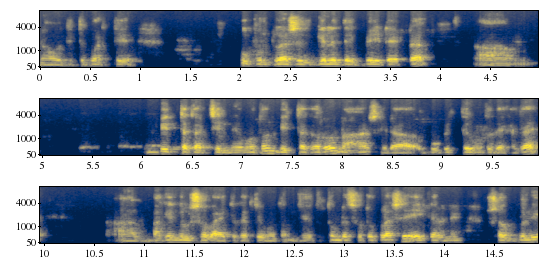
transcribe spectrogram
নাও দিতে পারতে। উপর ক্লাসে গেলে দেখবে এটা একটা বৃত্তাকার চিহ্নের মতন, বৃত্তাকারও না, সেটা উপবৃত্তের মতো দেখা যায়। আর বাকিগুলো সব আয়তক্ষেত্রের মতন। যেহেতু তোমরা ছোট ক্লাসে এই কারণে সবগুলি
